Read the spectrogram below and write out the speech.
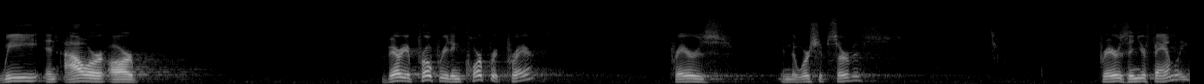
We and our are very appropriate in corporate prayer, prayers in the worship service, prayers in your family,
